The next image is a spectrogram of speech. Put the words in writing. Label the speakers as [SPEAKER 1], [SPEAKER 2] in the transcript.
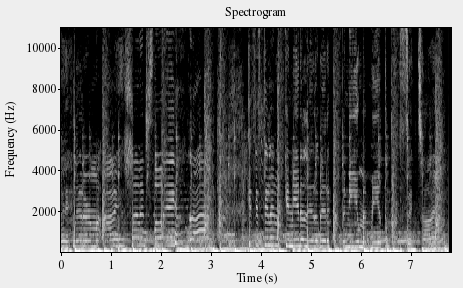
[SPEAKER 1] night.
